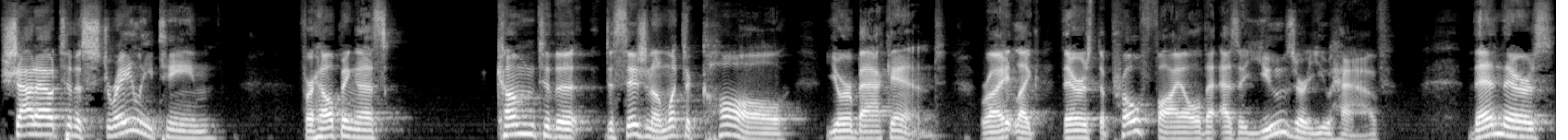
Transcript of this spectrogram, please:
Shout out to the Straley team for helping us come to the decision on what to call your back end, right? Like there's the profile that as a user you have. Then there's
